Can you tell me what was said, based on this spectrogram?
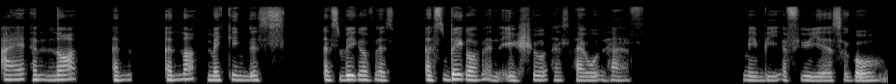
I am not and I'm not making this as big of as as big of an issue as I would have maybe a few years ago.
